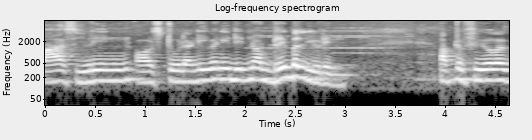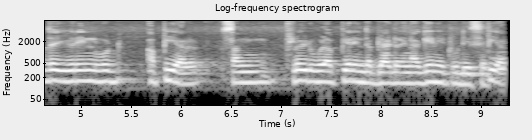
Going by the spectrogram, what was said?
pass urine or stool, and even he did not dribble urine. After a few hours, the urine would appear, some fluid would appear in the bladder, and again it would disappear.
